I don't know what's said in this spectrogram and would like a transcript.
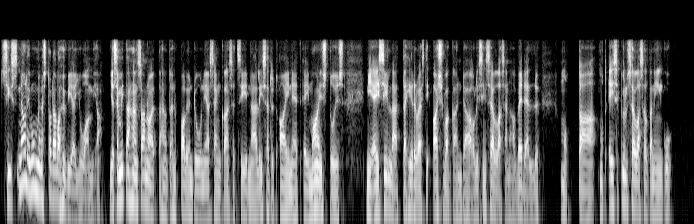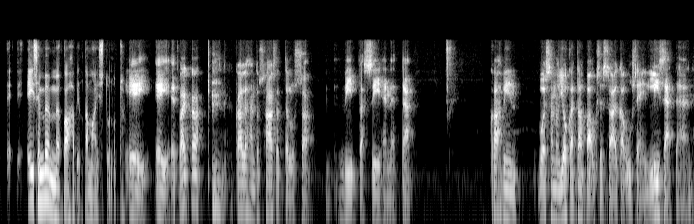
siis ne oli mun mielestä todella hyviä juomia. Ja se, mitä hän sanoi, että hän on tehnyt paljon duunia sen kanssa, että siinä nämä lisätyt aineet ei maistuisi, niin ei sillä, että hirveästi ashwagandaa olisin sellaisenaan vedellyt, mutta, mutta ei se kyllä sellaiselta niin kuin, ei se kahvilta maistunut. Ei, ei. Et vaikka Kallehan tuossa haastattelussa viittasi siihen, että kahviin voisi sanoa joka tapauksessa aika usein lisätään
